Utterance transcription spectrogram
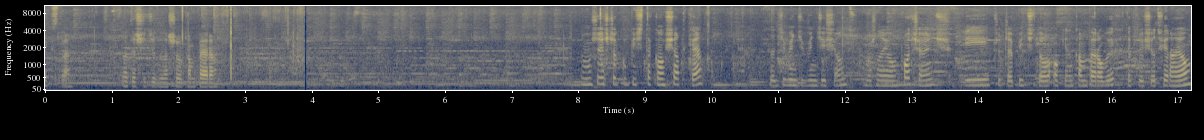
Ekstra. No też idzie do naszego kampera. No muszę jeszcze kupić taką siatkę za 9,90. Można ją pociąć i przyczepić do okien kamperowych, te, które się otwierają,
